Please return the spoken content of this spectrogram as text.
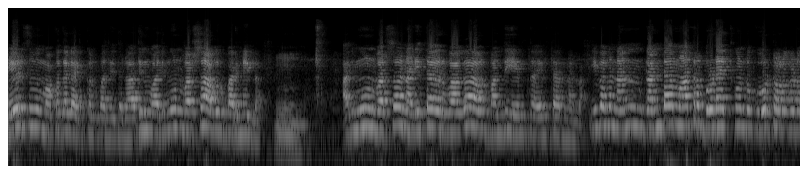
ಲೇಡ್ಸ್ ಮುಖದಲ್ಲಿ ಹಾಕೊಂಡು ಬಂದಿದ್ದಲ್ಲ ಹದಿಮೂ ಹದಿಮೂರು ವರ್ಷ ಅವ್ರು ಬರ್ನಿಲ್ಲ ಹ್ಮ್. ಹದಿಮೂರು ವರ್ಷ ನಡೀತಾ ಇರುವಾಗ ಅವ್ರು ಬಂದು ಹೇಳ್ತಾ ಹೇಳ್ತಾರನಲ್ಲ. ಇವಾಗ ನನ್ನ ಗಂಡ ಮಾತ್ರ ಬುಡ ಎತ್ಕೊಂಡು ಕೋರ್ಟ್ ಒಳಗಡೆ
